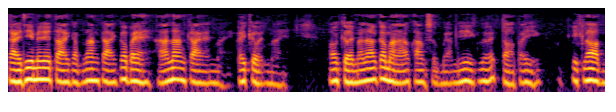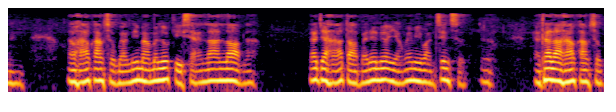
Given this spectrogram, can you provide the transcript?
ใจที่ไม่ได้ตายกับร่างกายก็ไปหาร่างกายอันใหม่ ไปเกิดใหม่ อเกิดมาแล้วก็มาหาความสุขแบบนี้อีกเลยต่อไปอีกอีกรอบหนึ่งเราหาความสุขแบบนี้มาไม่รู้กี่แสนล้านรอบแล้วแล้วจะหาต่อไปเรื่อยๆอย่างไม่มีวันสิ้นสุดแต่ถ้าเราหาความสุข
